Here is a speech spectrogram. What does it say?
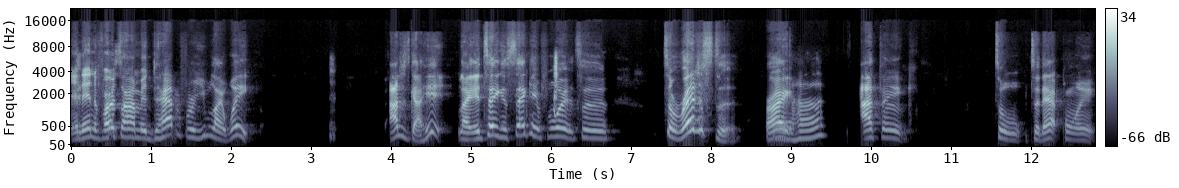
And then the first time it happened for you, you like, wait, I just got hit. Like it takes a second for it to to register, right? Uh-huh. I think to to that point,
